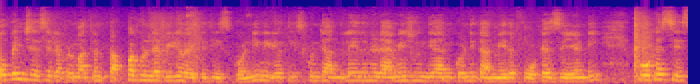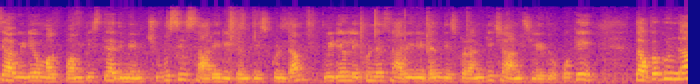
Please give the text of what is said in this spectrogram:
ఓపెన్ చేసేటప్పుడు మాత్రం తప్పకుండా వీడియో అయితే తీసుకోండి. వీడియో తీసుకుంటే అందులో ఏదైనా డ్యామేజ్ ఉంది అనుకోండి దాని మీద ఫోకస్ చేయండి. ఫోకస్ చేసి ఆ వీడియో మాకు పంపిస్తే అది మేము చూసి సారీ రిటర్న్ తీసుకుంటాం. వీడియో లేకుండా సారీ రిటర్న్ తీసుకోవడానికి ఛాన్స్ లేదు. ఓకే? తప్పకుండా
